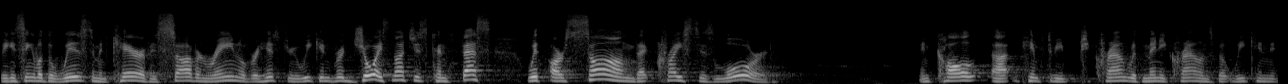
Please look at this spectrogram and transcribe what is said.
We can sing about the wisdom and care of his sovereign reign over history. We can rejoice, not just confess with our song that Christ is Lord and call uh, him to be crowned with many crowns, but we can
